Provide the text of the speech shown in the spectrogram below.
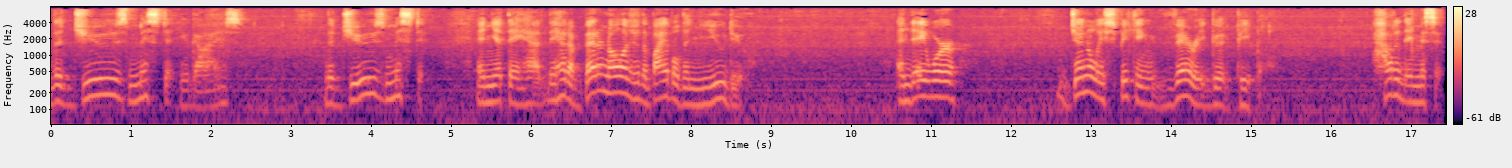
The Jews missed it, you guys. The Jews missed it. And yet they had they had a better knowledge of the Bible than you do. And they were generally speaking very good people. How did they miss it?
